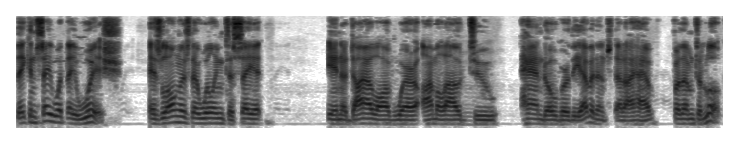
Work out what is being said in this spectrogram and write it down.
they can say what they wish as long as they're willing to say it in a dialogue where I'm allowed to hand over the evidence that I have for them to look.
